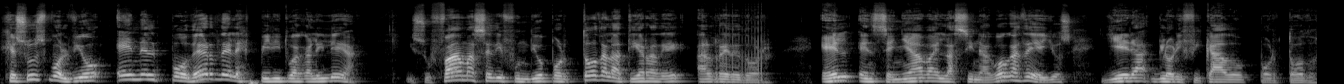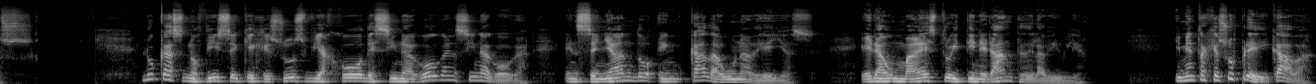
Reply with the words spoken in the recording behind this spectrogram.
Jesús volvió en el poder del Espíritu a Galilea, y su fama se difundió por toda la tierra de alrededor él enseñaba en las sinagogas de ellos y era glorificado por todos. Lucas nos dice que Jesús viajó de sinagoga en sinagoga, enseñando en cada una de ellas. Era un maestro itinerante de la Biblia. Y mientras Jesús predicaba,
